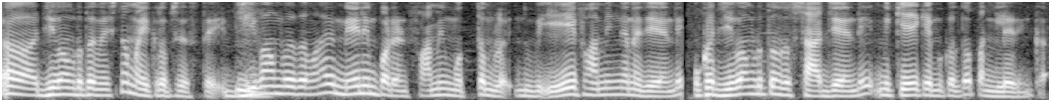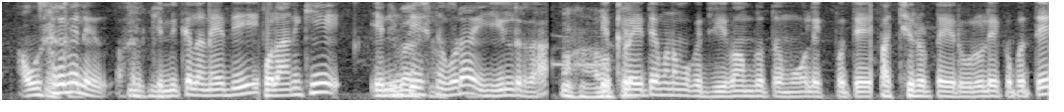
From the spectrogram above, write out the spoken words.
జీవామృతం వేసిన మైక్రోబ్స్ వస్తాయి. జీవామృతం అనేది మెయిన్ ఇంపార్టెంట్ ఫార్మింగ్ మొత్తంలో. నువ్వు ఏ ఫార్మింగ్ అయినా చేయండి. ఒక జీవామృతంతో స్టార్ట్ చేయండి. మీకు ఏ కెమికల్తో పని లేదు ఇంకా. అవసరమే లేదు. అసలు కెమికల్ అనేది పొలానికి ఎంత వేసినా కూడా ఈల్డ్ రా. ఎప్పుడైతే మనం ఒక జీవామృతము లేకపోతే పచ్చి రొట్టె ఎరువులు లేకపోతే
